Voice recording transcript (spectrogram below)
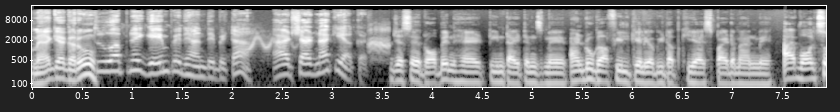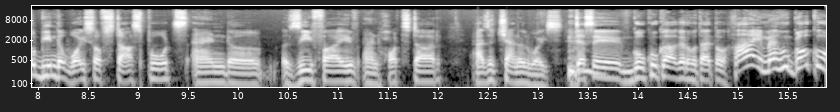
मैं क्या करूँ? तू अपने गेम पे ध्यान दे बेटा। एड शैड ना किया कर। जैसे रॉबिन है टीन टाइटंस में एंड्रू गाफील्ड के लिए अभी डब किया है स्पाइडरमैन में। I have also been the voice of Star Sports and Zee five and Hotstar as a channel voice जैसे गोकू का अगर होता है तो हाय मैं हूँ गोकू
